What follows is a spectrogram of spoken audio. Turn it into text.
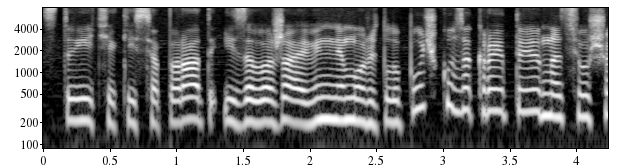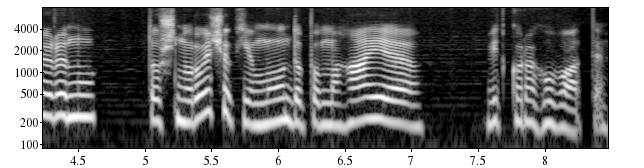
стоїть якийсь апарат і заважає, він не може липучку закрити на цю ширину, то шнурочок йому допомагає відкоригувати.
